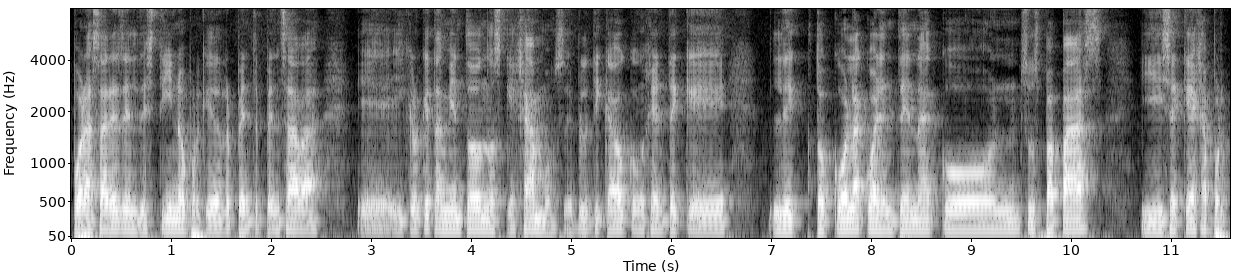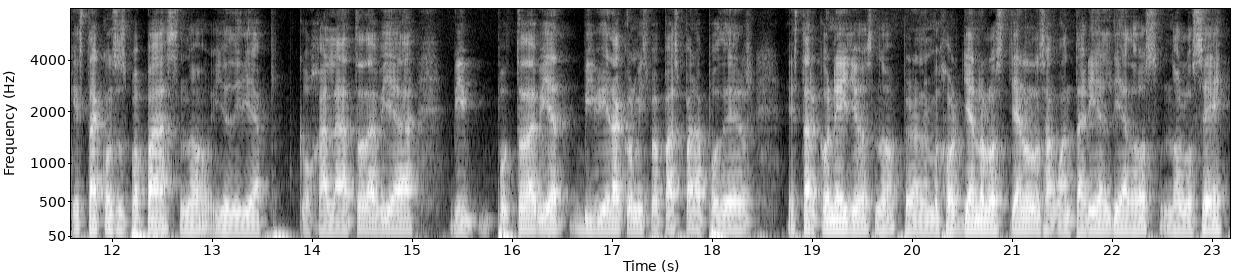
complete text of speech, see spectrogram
por azares del destino, porque de repente pensaba, eh, y creo que también todos nos quejamos, he platicado con gente que le tocó la cuarentena con sus papás y se queja porque está con sus papás, ¿no? Y yo diría, ojalá todavía, todavía viviera con mis papás para poder estar con ellos, ¿no? Pero a lo mejor ya no los, ya no los aguantaría el día 2, no lo sé.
